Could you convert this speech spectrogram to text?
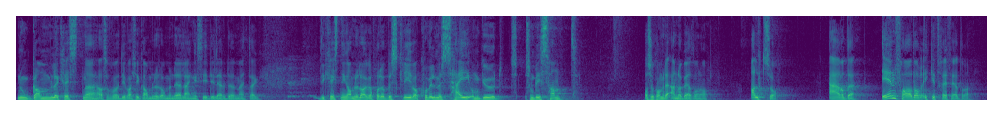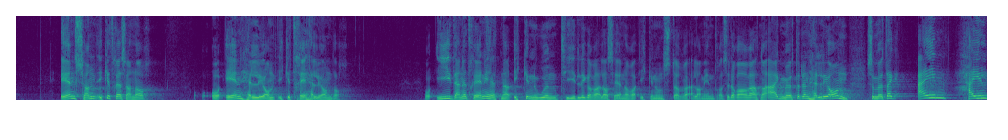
noen gamle kristne altså De var ikke gamle, da, men det er lenge siden de levde. mente jeg. De kristne i gamle dager prøvde å beskrive hva vil vi si om Gud som blir sant. Og så kommer det enda bedre nå. Altså er det Én Fader, ikke tre fedre. Én Sønn, ikke tre sønner. Og én Hellig Ånd, ikke tre helligånder. Og I denne treenigheten er ikke noen tidligere eller senere, ikke noen større eller mindre. Så det rare er at Når jeg møter Den hellige ånd, så møter jeg én hel,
